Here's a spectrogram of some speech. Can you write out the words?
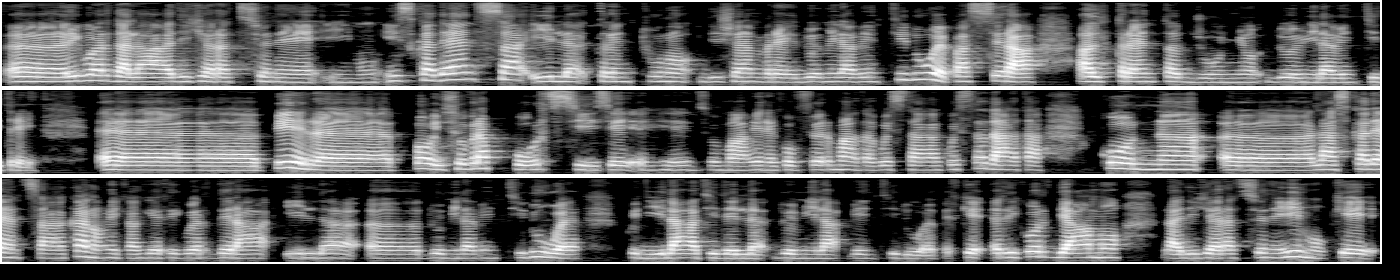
ehm, riguarda la dichiarazione IMU. In scadenza il 31 dicembre 2022, passerà al 30 giugno 2023 ehm, per poi sovrapporsi se, ehm, insomma viene confermata questa questa data con, ehm, la scadenza canonica che riguarderà il, ehm, 2022, quindi i dati del 2022, perché ricordiamo la dichiarazione IMU che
